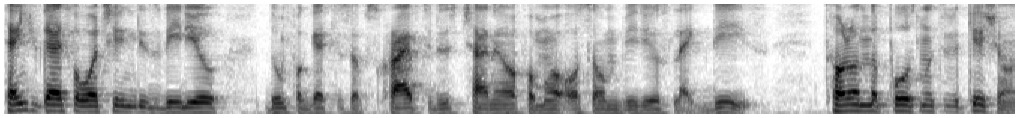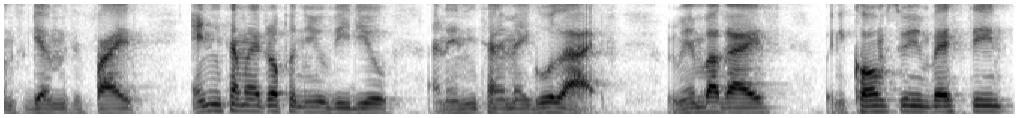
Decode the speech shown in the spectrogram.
Thank you guys for watching this video. Don't forget to subscribe to this channel for more awesome videos like this. Turn on the post notifications to get notified anytime I drop a new video and anytime I go live. Remember guys, when it comes to investing,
